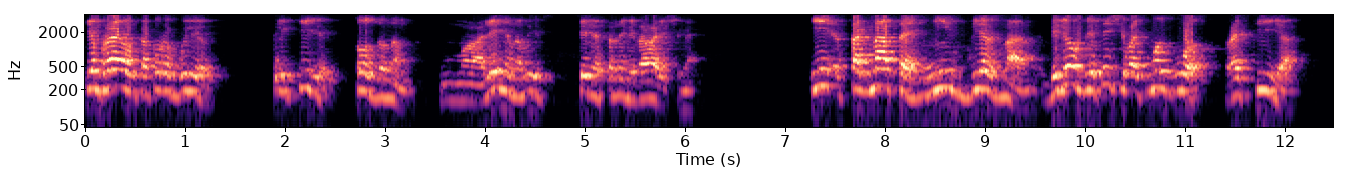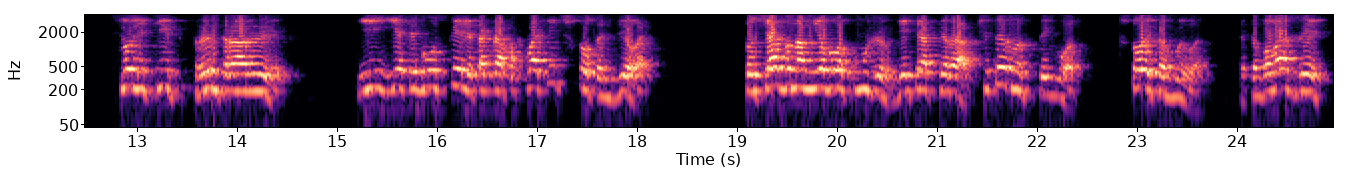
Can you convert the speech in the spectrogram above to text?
тем правилам, которые были в коллективе, созданном Лениным и всеми остальными товарищами. И стагнация неизбежна. Берем 2008 год, Россия, все летит, трын-трары. И если бы успели тогда подхватить что-то сделать, то сейчас бы нам не было хуже в десятки раз. 14 год, что это было? Это была жесть.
